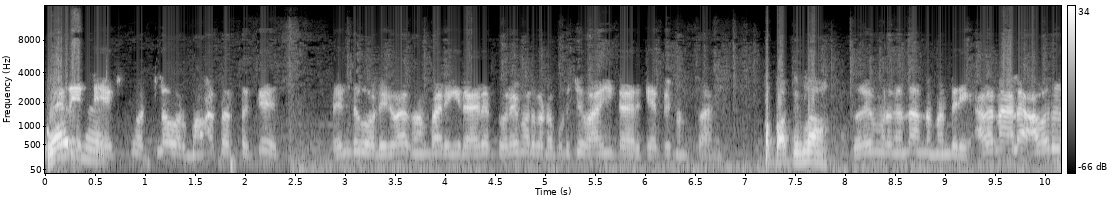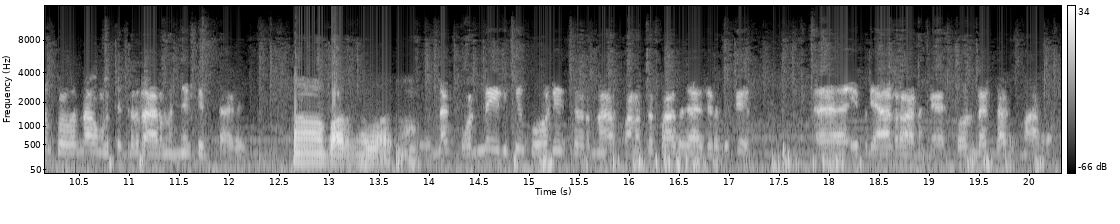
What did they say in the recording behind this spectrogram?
குவாரிண்ணே. எக்ஸ்போர்ட்ல ஒரு மாசத்துக்கு ரெண்டு கோடி ரூபாய் சம்பாதிக்கிறாரு. துறைமுருகனை புடிச்சு வாங்கிட்டாரு கே பி முனுசாமி. பாத்தீங்களா? துரைமுருகன் தான் அந்த மந்திரி. அதனால அவரும் இப்ப வந்து அவங்க திட்டுறத ஆரம்பி நிறுத்திட்டாரு பாருங்க பாருங்க. எல்லாம் கொள்ளையடிச்சு கோடீஸ்வரனா பணத்தை பாதுகாக்கிறதுக்கு இப்படி ஆடுறானுங்க. தொண்டை தடுமாறுறான்.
